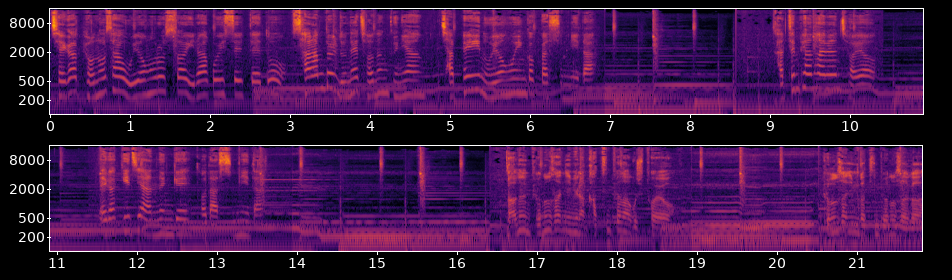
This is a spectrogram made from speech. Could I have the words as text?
제가 변호사 우영우로서 일하고 있을 때도 사람들 눈에 저는 그냥 자폐인 우영우인 것 같습니다. 같은 편 하면 져요. 내가 끼지 않는 게 더 낫습니다. 나는 변호사님이랑 같은 편 하고 싶어요. 변호사님 같은 변호사가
